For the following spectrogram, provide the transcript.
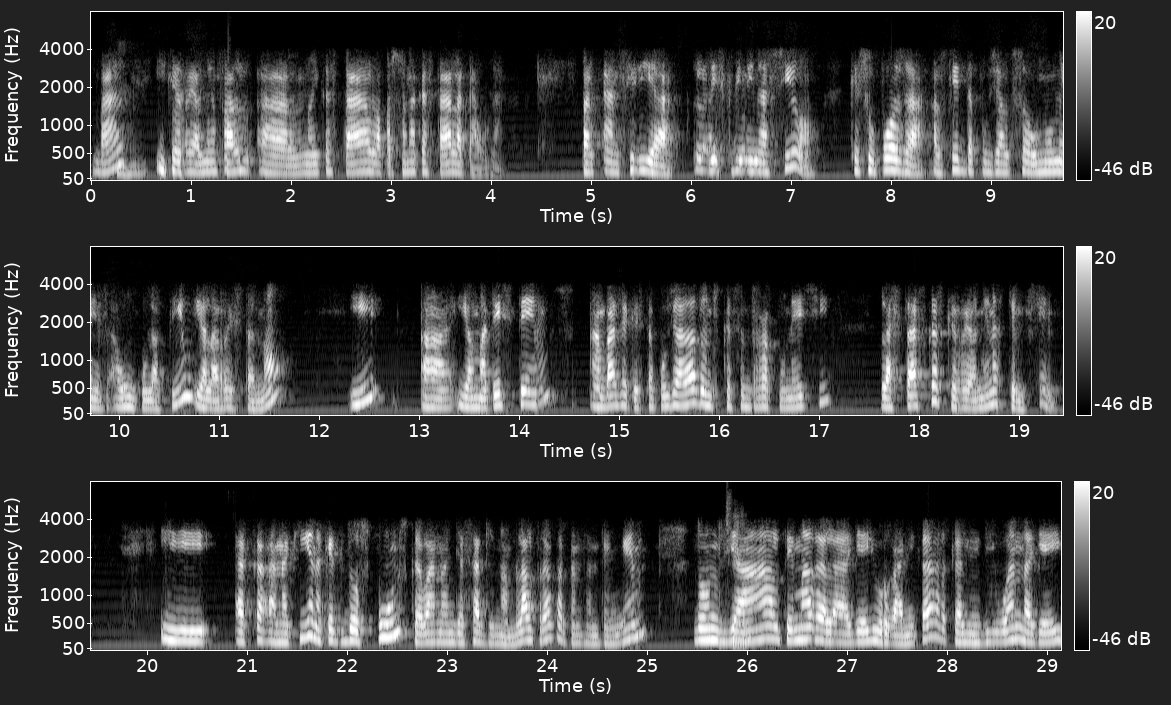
val? Uh -huh. i que realment fa el, el noi que està, la persona que està a la taula. Per tant, seria la discriminació que suposa el fet de pujar el sou només a un col·lectiu i a la resta no, i, uh, i al mateix temps, en base a aquesta pujada, doncs, que se'ns reconeixi les tasques que realment estem fent. I en aquí, en aquests dos punts que van enllaçats un amb l'altre, perquè ens entenguem, doncs sí. hi ha el tema de la llei orgànica, que li diuen la llei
